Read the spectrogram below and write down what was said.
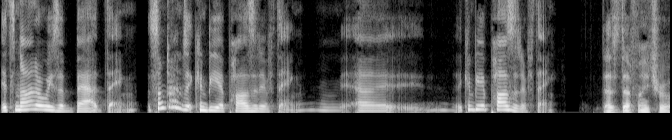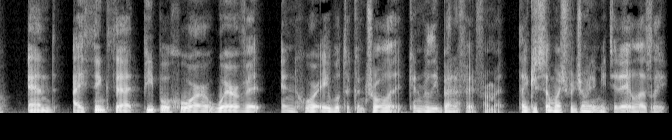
it's not always a bad thing. Sometimes it can be a positive thing. Uh, it can be a positive thing. That's definitely true. And I think that people who are aware of it and who are able to control it can really benefit from it. Thank you so much for joining me today, Leslie.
